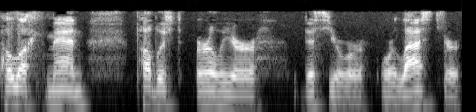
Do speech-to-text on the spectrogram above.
Halachic Man, published earlier this year or, or last year,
